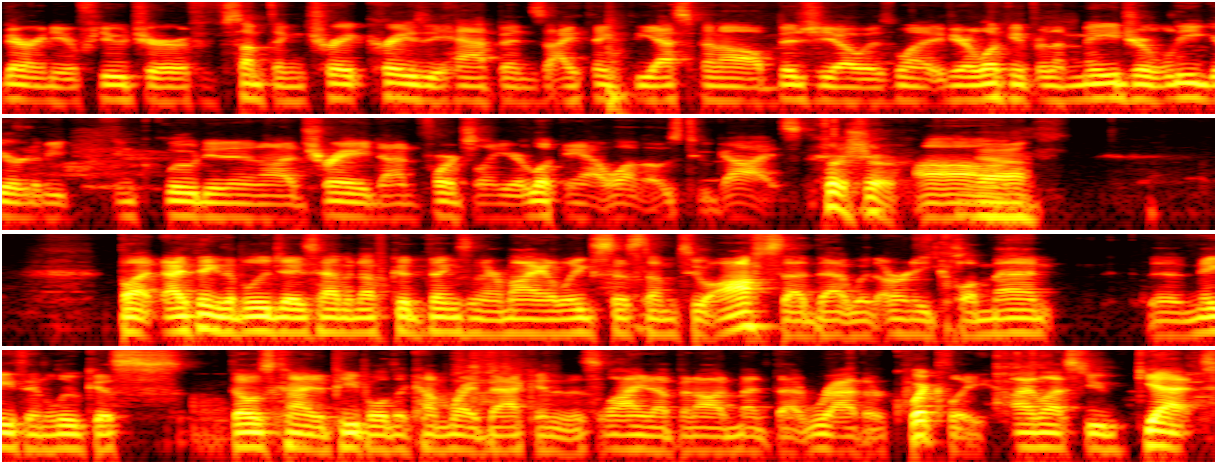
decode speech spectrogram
very near future. If something tra- crazy happens, I think the Espinal Biggio is one. If you're looking for the major leaguer to be included in a trade, unfortunately, you're looking at one of those two guys. for sure. Um, Yeah. But I think the Blue Jays have enough good things in their minor league system to offset that with Ernie Clement, the Nathan Lukes, those kind of people to come right back into this lineup and augment that rather quickly, unless you get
